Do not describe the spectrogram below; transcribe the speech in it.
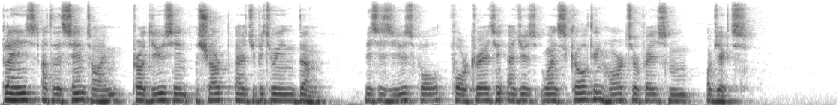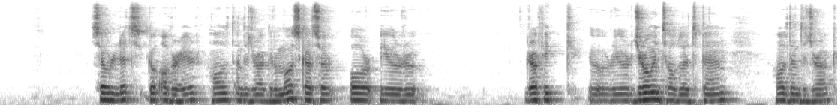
planes at the same time, producing a sharp edge between them. This is useful for creating edges when sculpting hard surface objects. So let's go over here, hold and drag your mouse cursor or your graphic or your drawing tablet pen, hold and drag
